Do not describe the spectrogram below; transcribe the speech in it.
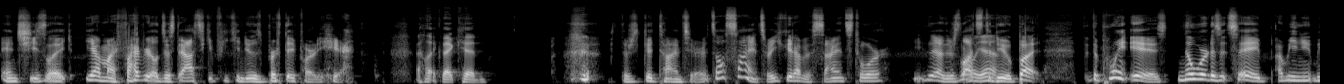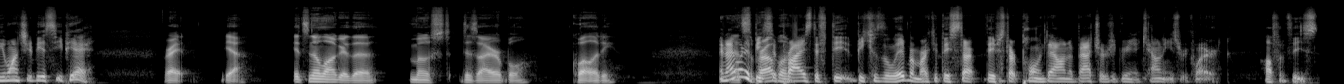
and she's like, Yeah, my five year old just asked if he can do his birthday party here. I like that kid. there's good times here. It's all science, right? You could have a science tour. Yeah, there's oh, lots oh, yeah. to do. But the point is, nowhere does it say, I mean, we want you to be a CPA. Right. Yeah. It's no longer the most desirable quality. And I wouldn't be problem. surprised if the because of the labor market they start they start pulling down a bachelor's degree in accounting is required off of these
